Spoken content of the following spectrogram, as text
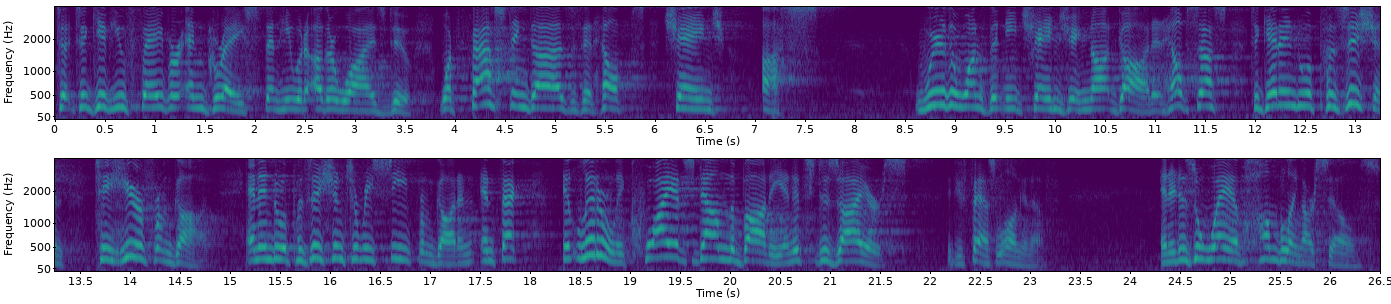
to, to give you favor and grace than he would otherwise do. What fasting does is it helps change us. We're the ones that need changing, not God. It helps us to get into a position to hear from God and into a position to receive from God. And in fact, it literally quiets down the body and its desires if you fast long enough. And it is a way of humbling ourselves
